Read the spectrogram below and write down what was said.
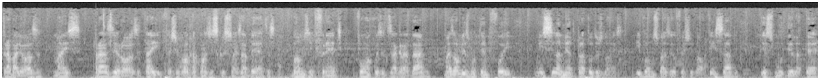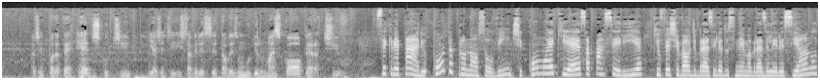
trabalhosa, mas prazerosa. Está aí, o festival está com as inscrições abertas, vamos em frente. Foi uma coisa desagradável, mas ao mesmo tempo foi um ensinamento para todos nós. E vamos fazer o festival. Quem sabe esse modelo até a gente pode até rediscutir e a gente estabelecer talvez um modelo mais cooperativo Secretário, conta para o nosso ouvinte como é que é essa parceria que o Festival de Brasília do Cinema Brasileiro esse ano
